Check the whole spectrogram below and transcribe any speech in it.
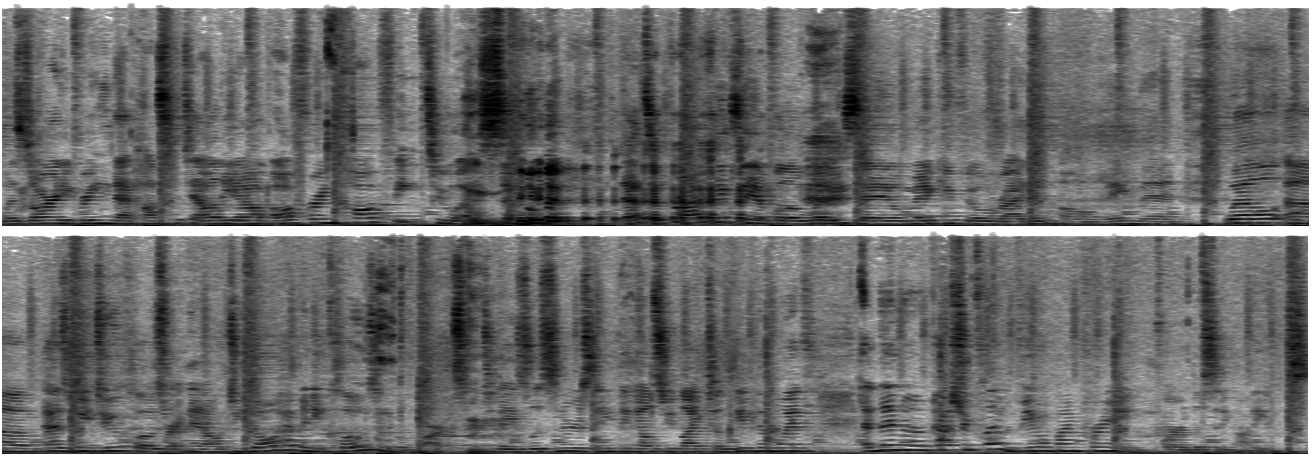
was already bringing that hospitality out, offering coffee to us. So that's a prime example of what he's saying. It'll make you feel right at home. Amen. Well, um, as we do close right now, do y'all have any closing remarks for today's listeners? Anything else you'd like to leave them with? And then, uh, Pastor Clem, if you don't mind praying for our listening audience.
